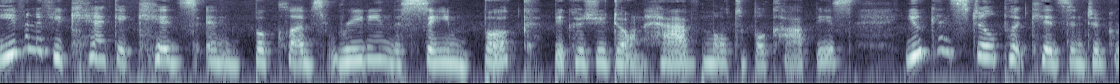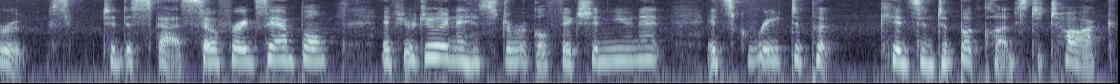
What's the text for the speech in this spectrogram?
Even if you can't get kids in book clubs reading the same book because you don't have multiple copies, you can still put kids into groups to discuss. So, for example, if you're doing a historical fiction unit, it's great to put kids into book clubs to talk.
